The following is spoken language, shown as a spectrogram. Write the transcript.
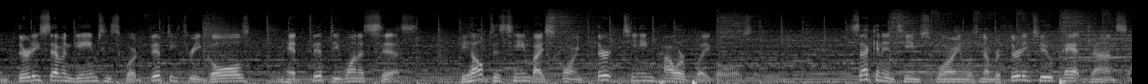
In 37 games, he scored 53 goals and had 51 assists. He helped his team by scoring 13 power play goals. Second in team scoring was number 32, Pat Johnson.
